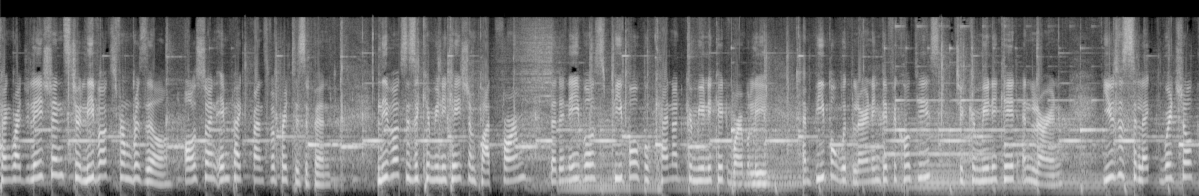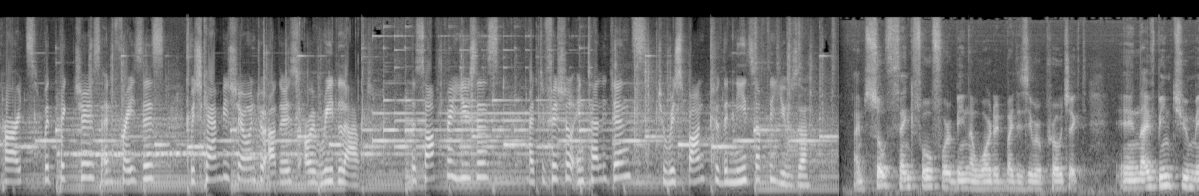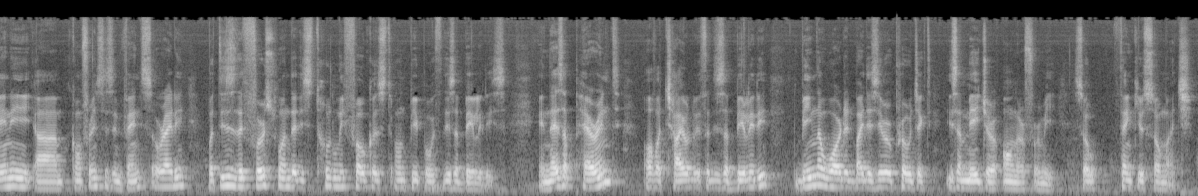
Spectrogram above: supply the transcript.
Congratulations to Livox from Brazil, also an Impact Transfer participant. Livox is a communication platform that enables people who cannot communicate verbally and people with learning difficulties to communicate and learn. Users select virtual cards with pictures and phrases which can be shown to others or read aloud. The software uses artificial intelligence to respond to the needs of the user. I'm so thankful for being awarded by the Zero Project. And I've been to many um, conferences, and events already, but this is the first one that is totally focused on people with disabilities. And as a parent of a child with a disability, being awarded by the Zero Project is a major honor for me. So thank you so much.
